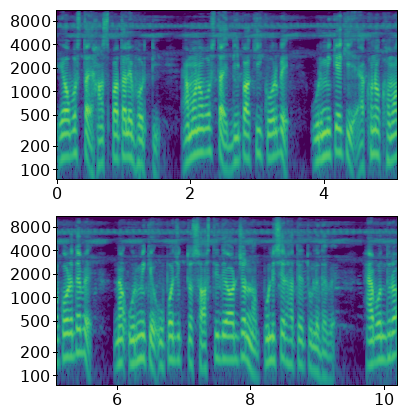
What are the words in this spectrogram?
এ অবস্থায় হাসপাতালে ভর্তি। এমন অবস্থায় দীপা কী করবে? উর্মিকে কি এখনও ক্ষমা করে দেবে? না উর্মিকে উপযুক্ত শাস্তি দেওয়ার জন্য পুলিশের হাতে তুলে দেবে? হ্যাঁ বন্ধুরা,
